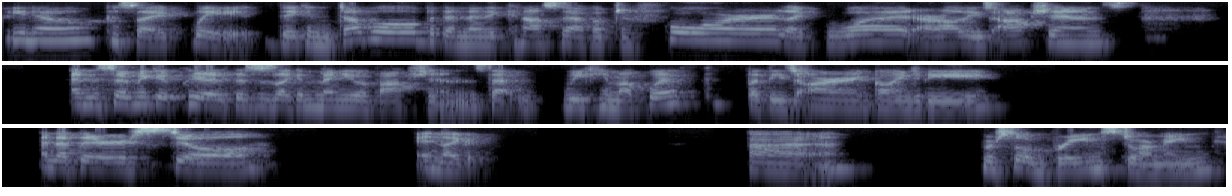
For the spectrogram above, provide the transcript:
you know, because like, wait, they can double, but then, then they can also have up to four. Like, what are all these options? And so make it clear that this is like a menu of options that we came up with, but these aren't going to be, and that they're still in like, uh, we're still brainstorming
